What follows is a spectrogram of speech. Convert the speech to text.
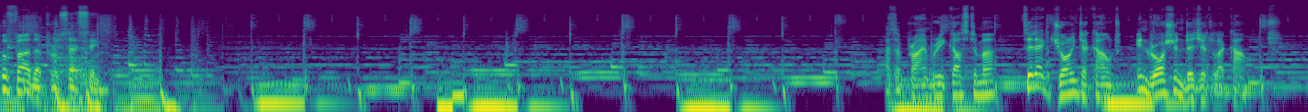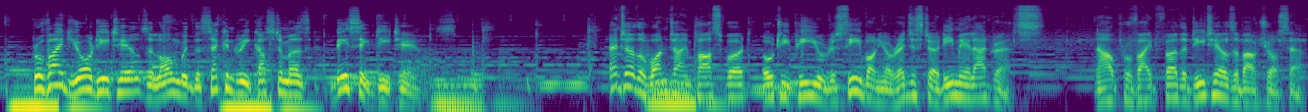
for further processing. As a primary customer, select Joint Account in Roshan Digital Account. Provide your details along with the secondary customer's basic details. Enter the one-time password OTP you receive on your registered email address. Now provide further details about yourself.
